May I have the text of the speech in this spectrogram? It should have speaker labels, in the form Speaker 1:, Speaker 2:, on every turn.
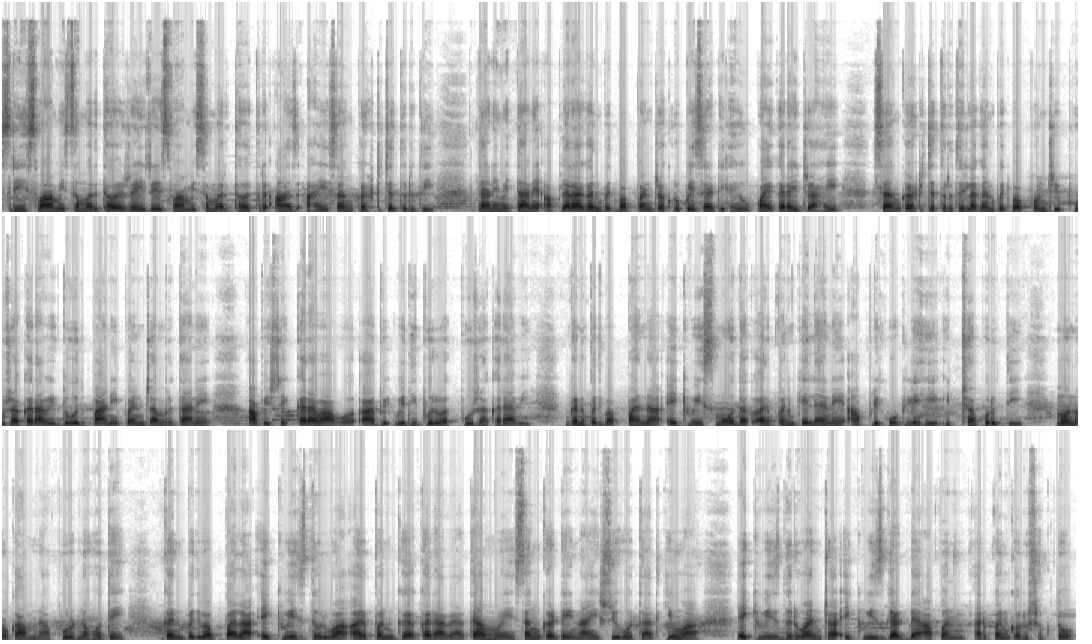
Speaker 1: श्री स्वामी समर्थ जय जय स्वामी समर्थ. तर आज आहे संकष्ट चतुर्थी. त्यानिमित्ताने आपल्याला गणपती बाप्पांच्या कृपेसाठी काही उपाय करायचे आहे. संकष्ट चतुर्थीला गणपती बाप्पांची पूजा करावी. दूध पाणी पंचामृताने अभिषेक करावा व अभि विधीपूर्वक पूजा करावी. गणपती बाप्पांना एकवीस मोदक अर्पण केल्याने आपली कुठलीही इच्छापूर्ती मनोकामना पूर्ण होते. गणपती बाप्पाला एकवीस दुर्वा अर्पण क कराव्या. त्यामुळे संकटे नाहीशी होतात किंवा एकवीस दुर्वांच्या एकवीस गड्ड्या आपण अर्पण करू शकतो.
